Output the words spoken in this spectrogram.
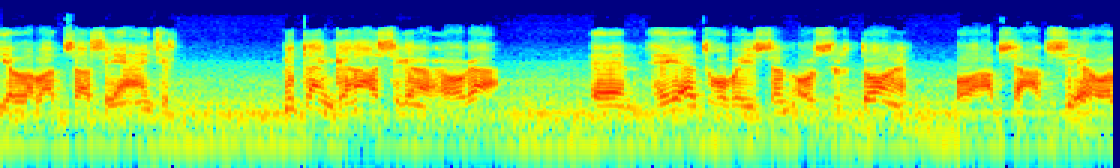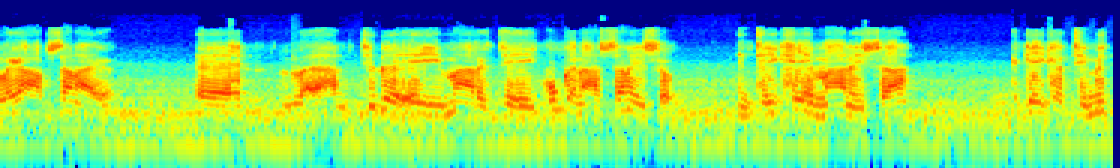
iyo labaad saasay ahaan jirta midaan ganacsigana xoogaa hay'ad hubaysan oo sirdoone oo cabsi cabsi ah oo laga cabsanayo hantida ay maaragtay ay ku ganacsanayso intay ka imaanaysaa agay ka timid.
